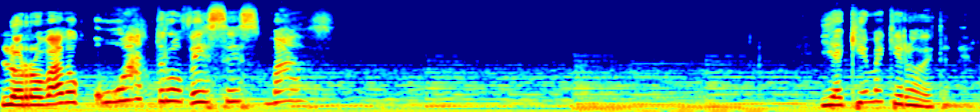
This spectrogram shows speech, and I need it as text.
lo robado cuatro veces más. Y aquí me quiero detener.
